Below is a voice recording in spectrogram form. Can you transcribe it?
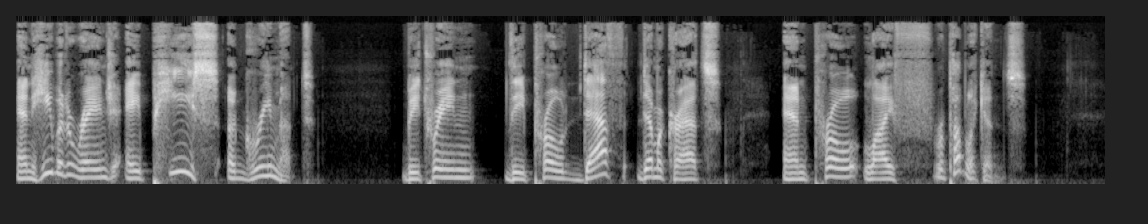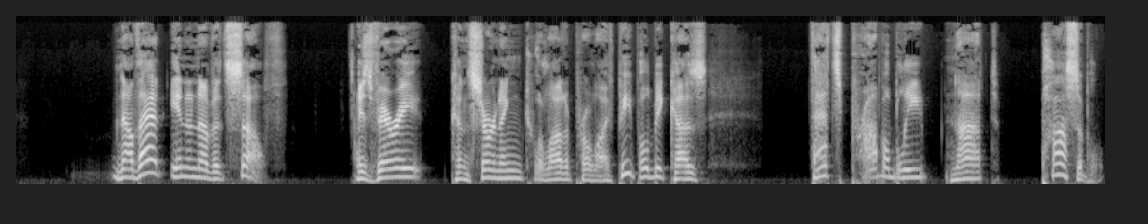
and he would arrange a peace agreement between the pro death Democrats and pro life Republicans. Now, that in and of itself is very concerning to a lot of pro life people because that's probably not possible.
